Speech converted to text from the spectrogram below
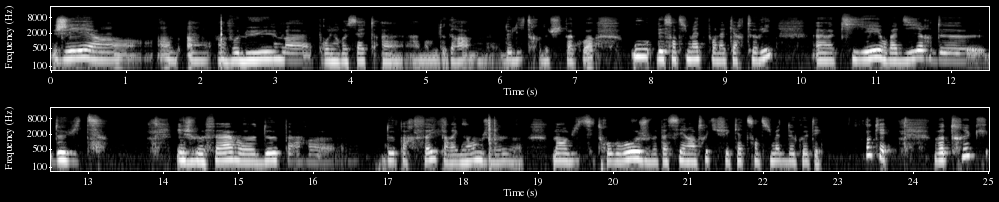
j'ai un, volume pour une recette, un nombre de grammes, de litres, de je sais pas quoi, ou des centimètres pour la carterie, euh, qui est, on va dire, de, 8. Et je veux faire 2 euh, par, euh, par feuille, par exemple. Je veux, non, 8 c'est trop gros, je veux passer à un truc qui fait 4 cm de côté. Ok, votre truc,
